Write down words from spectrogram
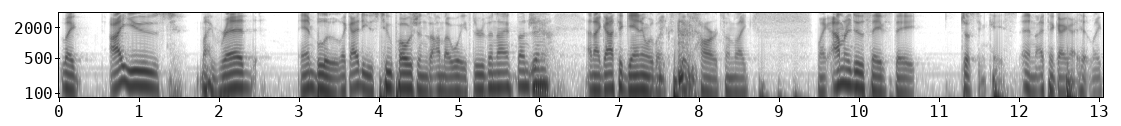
Like I used my red and blue. Like I had to use two potions on my way through the ninth dungeon, Yeah. and I got to Ganon with like six hearts. I'm like, I'm like I'm gonna do a save state just in case. And I think I got hit like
